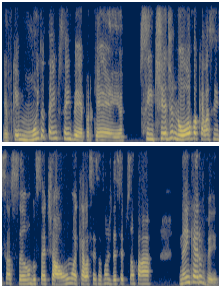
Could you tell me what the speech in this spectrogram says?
Eu fiquei muito tempo sem ver, porque eu sentia de novo aquela sensação do 7 a 1 aquela sensação de decepção, falar, nem quero ver.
